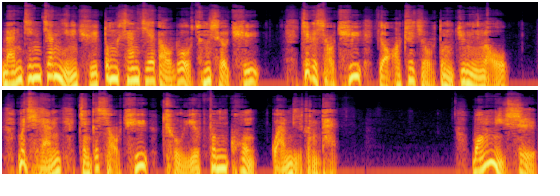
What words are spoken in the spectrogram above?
南京江宁区东山街道洛村社区，这个小区有二十九栋居民楼，目前整个小区处于风控管理状态。王女士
